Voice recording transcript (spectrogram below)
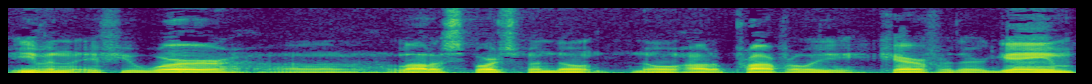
even if you were, uh, a lot of sportsmen don't know how to properly care for their game,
